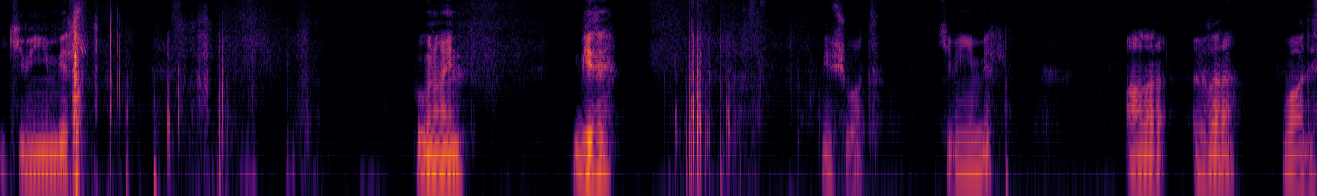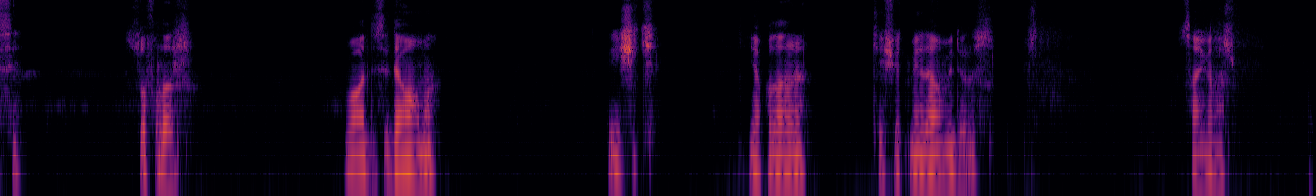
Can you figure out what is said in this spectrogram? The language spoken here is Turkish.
...2021... ...bugün ayın... ...biri... ...1 Şubat... ...2021... ...Ağlara, Ihlara Vadisi... ...Sofalar... ...Vadisi devamı... ...değişik... ...yapıları... ...keşfetmeye devam ediyoruz... ...saygılar...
